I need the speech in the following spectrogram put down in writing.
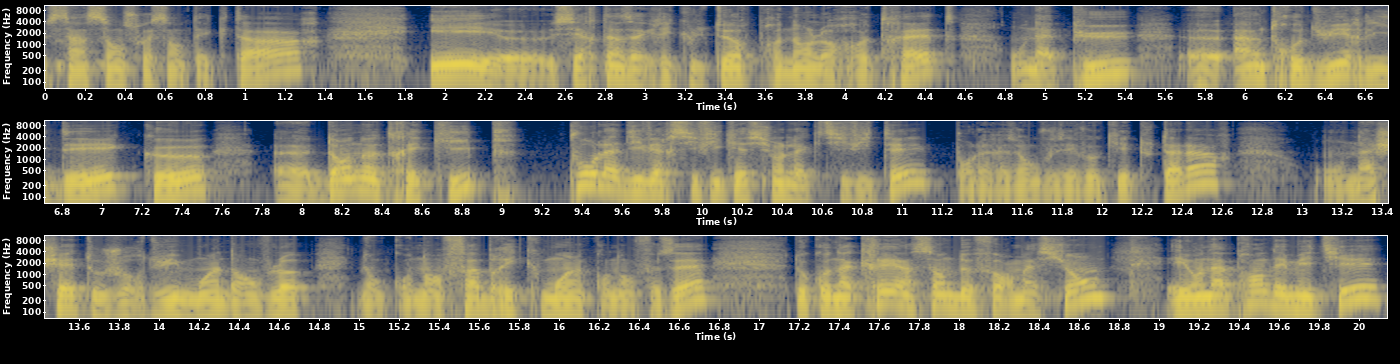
560 euh, hectares, et euh, certains agriculteurs prenant leur retraite, on a pu introduire l'idée que dans notre équipe, pour la diversification de l'activité, pour les raisons que vous évoquiez tout à l'heure, on achète aujourd'hui moins d'enveloppes, donc on en fabrique moins qu'on en faisait. Donc on a créé un centre de formation et on apprend des métiers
